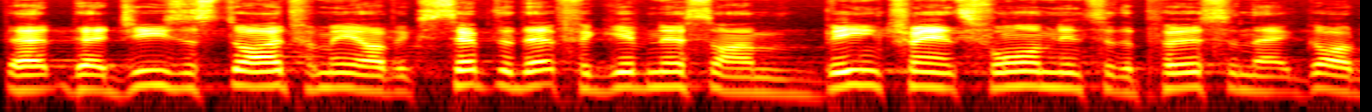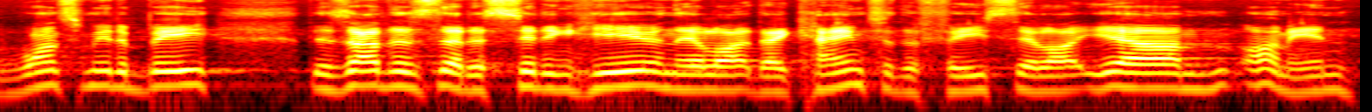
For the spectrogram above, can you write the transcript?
that, that Jesus died for me. I've accepted that forgiveness. I'm being transformed into the person that God wants me to be. There's others that are sitting here and they're like, they came to the feast. They're like, yeah, I'm, I'm in.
